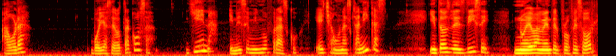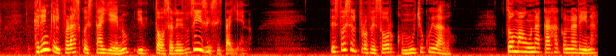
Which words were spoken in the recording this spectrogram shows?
ahora voy a hacer otra cosa. Llena en ese mismo frasco, echa unas canicas. Y entonces les dice, nuevamente el profesor, ¿creen que el frasco está lleno? Y todos se ríen, sí, sí, sí está lleno. Después el profesor, con mucho cuidado, toma una caja con arena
